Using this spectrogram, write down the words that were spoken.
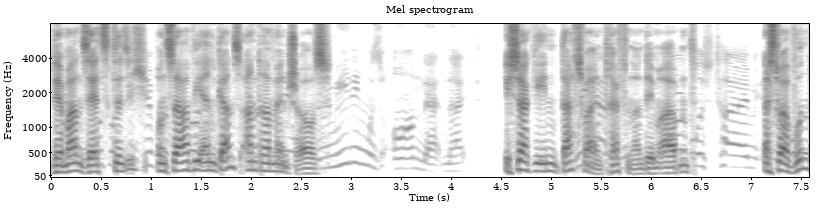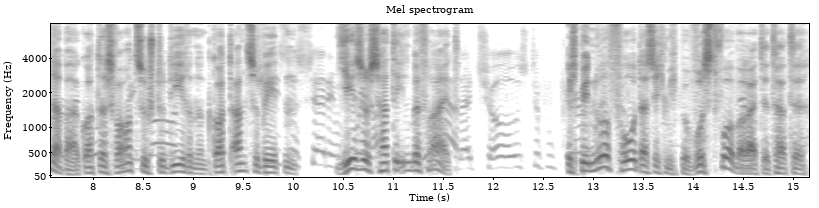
Der Mann setzte sich und sah wie ein ganz anderer Mensch aus. Ich sage Ihnen, das war ein Treffen an dem Abend. Es war wunderbar, Gottes Wort zu studieren und Gott anzubeten. Jesus hatte ihn befreit. Ich bin nur froh, dass ich mich bewusst vorbereitet hatte.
